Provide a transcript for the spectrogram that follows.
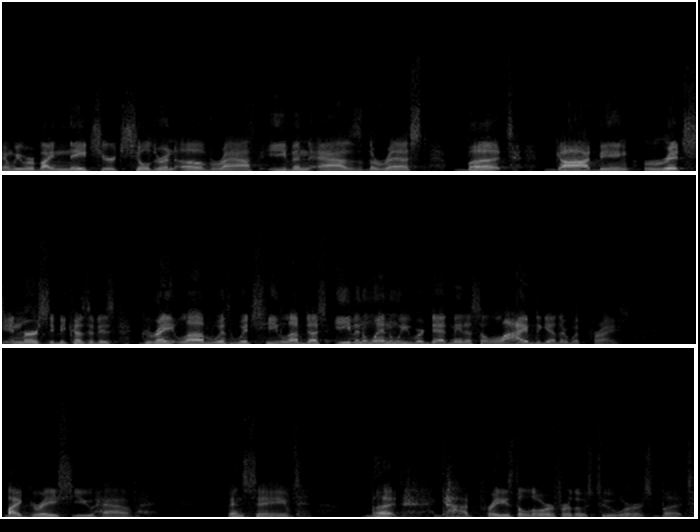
and we were by nature children of wrath, even as the rest. But God, being rich in mercy because of his great love with which he loved us, even when we were dead, made us alive together with Christ. By grace you have been saved. But God, praise the Lord for those two words. But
